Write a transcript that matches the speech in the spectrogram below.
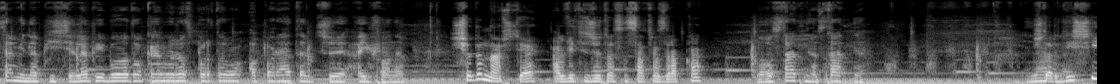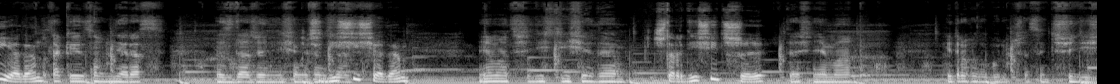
Sami napiszcie, lepiej było to kamerą sportową, aparatem czy iPhone'em. 17. Ale wiecie, że to jest ostatnia zdrabka? No ostatnio, ostatnio. No, 41. Bo takie są nieraz zdarzenia się muszą zdarzyć. 37. Nie ma 37, 43. też nie ma. I trochę do góry przesuń, 30.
